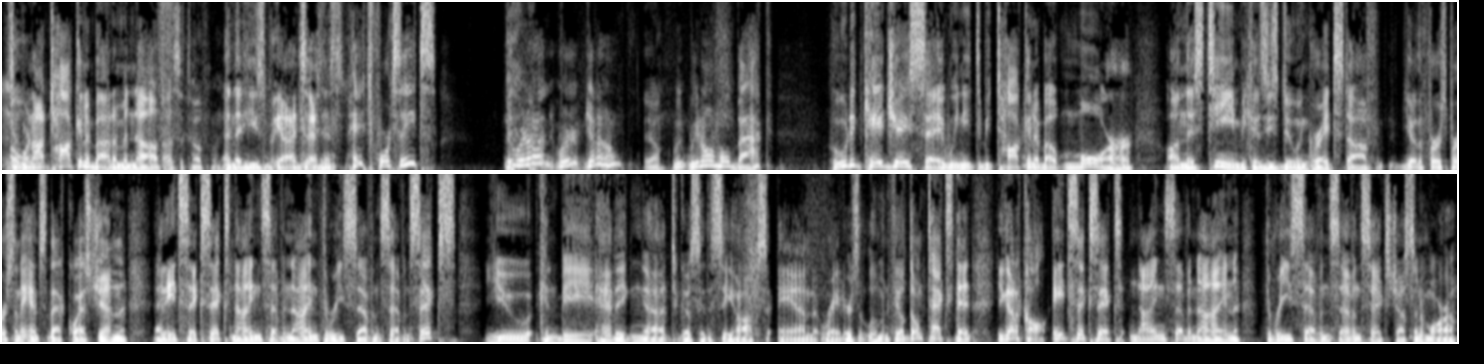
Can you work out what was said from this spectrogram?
So we're not talking about him enough. Oh, that's a tough one. And that he's yeah, it's, it's, hey, it's four seats. We're not. We're you know. Yeah. We, we don't hold back. Who did KJ say we need to be talking about more on this team because he's doing great stuff? You're the first person to answer that question at 866 979 3776. You can be heading uh, to go see the Seahawks and Raiders at Lumen Field. Don't text it. You got to call 866 979 3776. Justin Amora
